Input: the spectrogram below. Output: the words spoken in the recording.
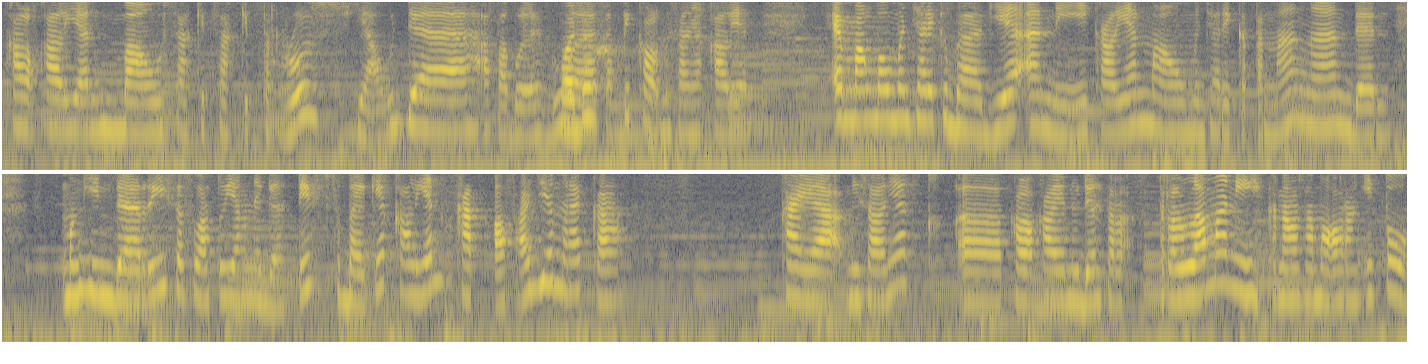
kalau kalian mau sakit-sakit terus ya udah apa boleh buat. Waduh. tapi kalau misalnya kalian emang mau mencari kebahagiaan nih kalian mau mencari ketenangan dan menghindari sesuatu yang negatif sebaiknya kalian cut off aja mereka kayak misalnya eh, kalau kalian udah ter- terlalu lama nih kenal sama orang itu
